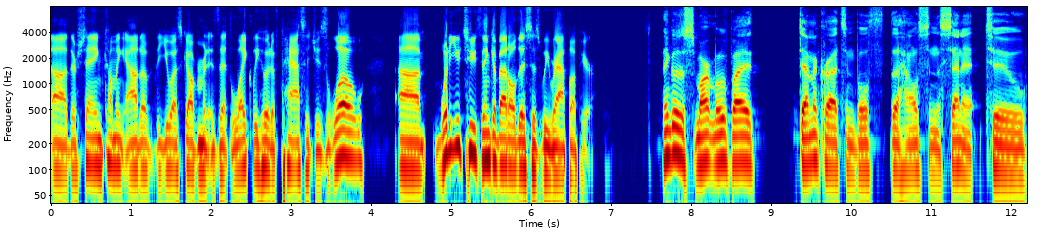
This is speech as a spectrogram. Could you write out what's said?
uh, they're saying coming out of the U.S. government is that likelihood of passage is low. Um, what do you two think about all this as we wrap up here? I think it was a smart move by Democrats in both the House and the Senate to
